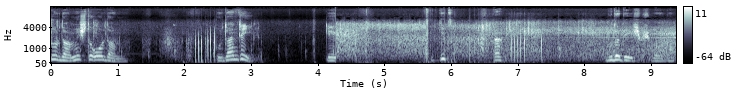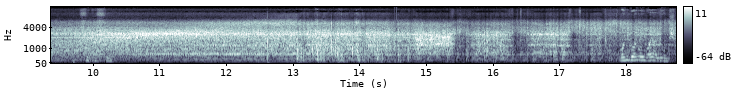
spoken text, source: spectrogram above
Şuradan mı işte oradan mı? Buradan değil. Gel. Git. Heh. Bu da değişmiş arada. Çıkışı. Oy oy oy bayağı iyi olmuş.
